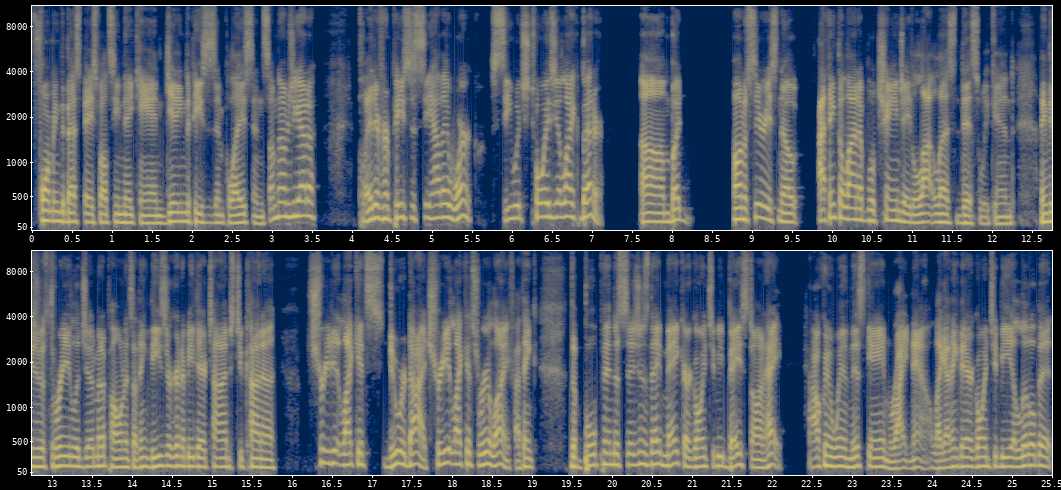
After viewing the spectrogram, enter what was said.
forming the best baseball team they can, getting the pieces in place, and sometimes you got to play different pieces, see how they work, see which toys you like better. Um, but on a serious note, I think the lineup will change a lot less this weekend. I think these are three legitimate opponents. I think these are going to be their times to kind of treat it like it's do or die, treat it like it's real life. I think the bullpen decisions they make are going to be based on, hey, how can we win this game right now? Like I think they're going to be a little bit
